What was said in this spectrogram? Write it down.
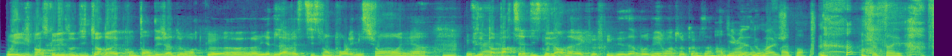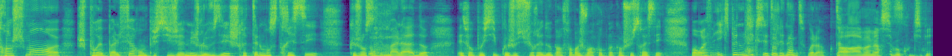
Oui, je pense que les auditeurs doivent être contents déjà de voir qu'il y a de l'investissement pour l'émission et, euh, Mm. et vous n'êtes Bah, pas parti à Disneyland avec le fric des abonnés ou un truc comme ça. Ah C'est bah bien non, dommage. pas. Franchement, euh, je pourrais pas le faire. En plus, si jamais je le faisais, je serais tellement stressée que j'en serais malade. Et c'est pas possible que je suerais de parfois. Moi, je vous raconte pas quand je suis stressée. Bon, bref, XP nous dit que c'est très net. Voilà. Ah bah merci beaucoup XP.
